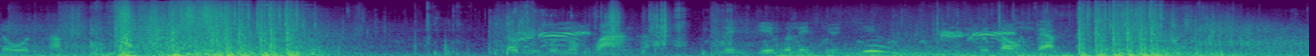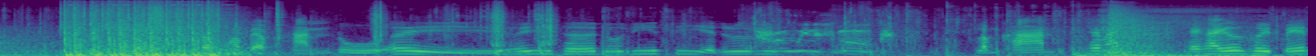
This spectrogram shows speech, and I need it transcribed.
โดนครับต้องมีคนมาขวางครับ เล่นเกมก็เล่นชิวๆไม่ต้องแบบต้องมาแบบหันดู เอ้ย เฮ้ย เธอดูนี่สิ ดูนี่ลำคาญใช่ไหมใครๆก็เคยเป็น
